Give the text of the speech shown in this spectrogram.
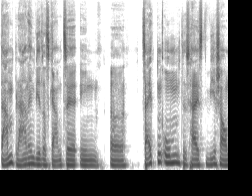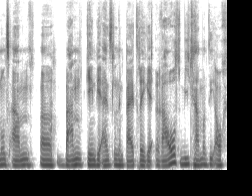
dann planen wir das Ganze in äh, Zeiten um. Das heißt, wir schauen uns an, äh, wann gehen die einzelnen Beiträge raus, wie kann man die auch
